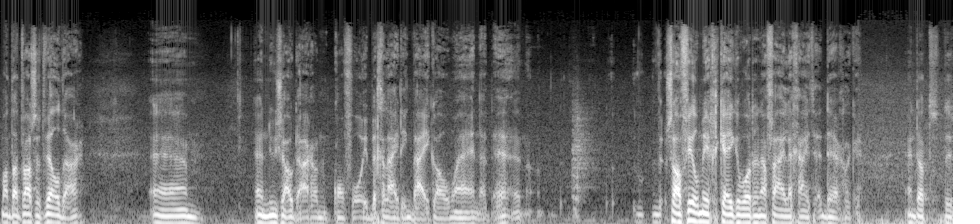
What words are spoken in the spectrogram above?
want dat was het wel daar. Ehm, en nu zou daar een konvooibegeleiding bij komen. En dat, er zou veel meer gekeken worden naar veiligheid en dergelijke. En dat, de-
